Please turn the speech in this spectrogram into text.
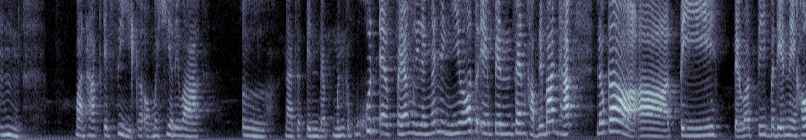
อืมบานฮักเอฟซีก็ออกมาเคลียร์เลยว่า เออ น่าจะเป็นแบบเหมือนกับบุคคลแอบแฝงหรืออย่างนั้นอย่างนี้ว่าตัวเองเป็นแฟนคลับในบ้านฮัก แล้วก็ตีแต่ว่าตีประเด็นเนี่ยเขา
